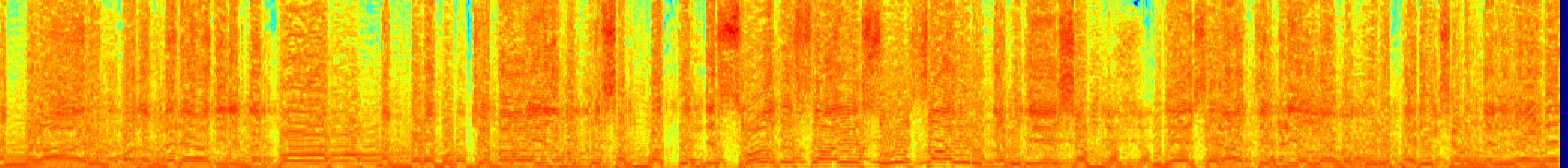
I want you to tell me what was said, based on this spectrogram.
നമ്മൾ ആരും പദം വരാതിരുന്നപ്പോ നമ്മുടെ മുഖ്യമായ നമുക്ക് സമ്പത്തിന്റെ സ്രോതസ്സായ സോഴ്സായിരുന്ന വിദേശം വിദേശ രാജ്യങ്ങളിലുള്ള നമുക്കൊരു പരീക്ഷണം നൽകാണ്.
